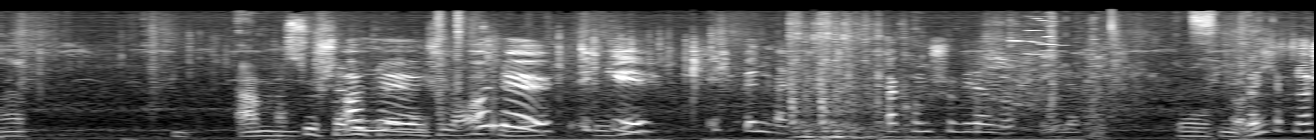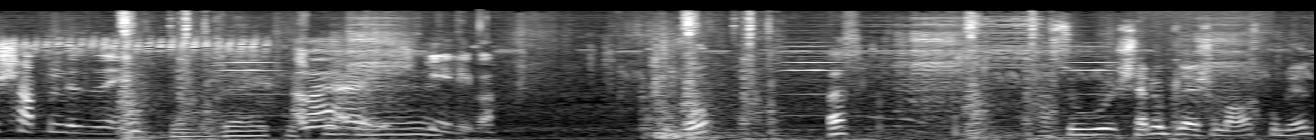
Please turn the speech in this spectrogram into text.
Ja, Ähm, Hast du Oh Shadowplay nö, schon oh nö, ich geh. Ich bin weg. Da kommen schon wieder so viele. Oh, Aber ich habe nur Schatten gesehen. Ich Aber ich gehe lieber. Was? Hast du Shadowplay schon mal ausprobiert,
